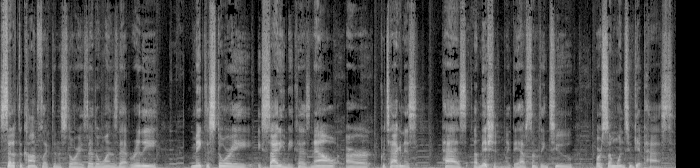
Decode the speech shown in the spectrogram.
set up the conflict in the stories. They're the ones that really make the story exciting because now our protagonist has a mission, like they have something to or someone to get past.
